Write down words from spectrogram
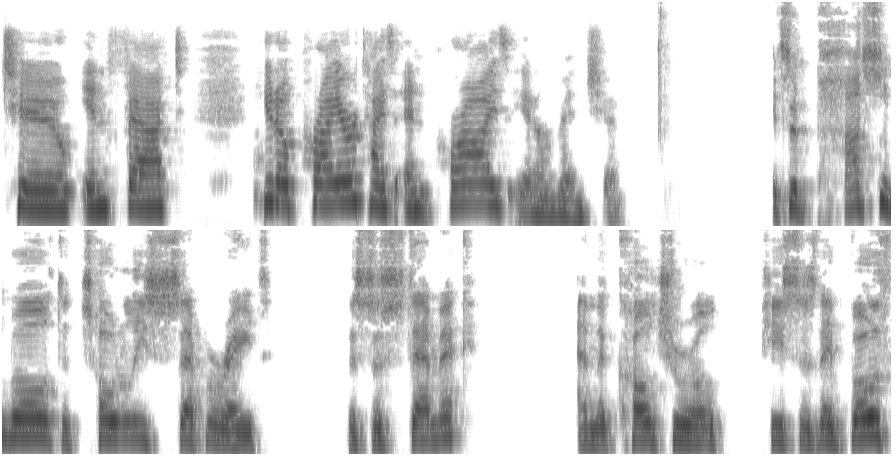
to, in fact, you know, prioritize and prize intervention. It's impossible to totally separate the systemic and the cultural pieces. They both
